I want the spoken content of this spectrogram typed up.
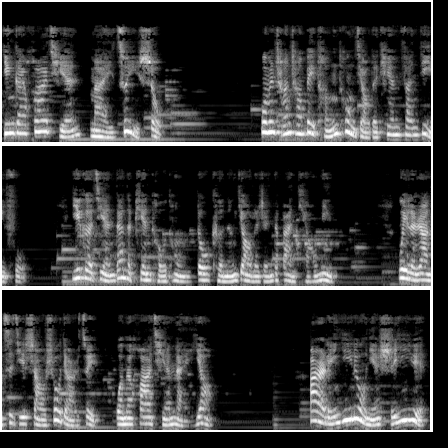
应该花钱买罪受。我们常常被疼痛搅得天翻地覆，一个简单的偏头痛都可能要了人的半条命。为了让自己少受点罪，我们花钱买药。二零一六年十一月，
